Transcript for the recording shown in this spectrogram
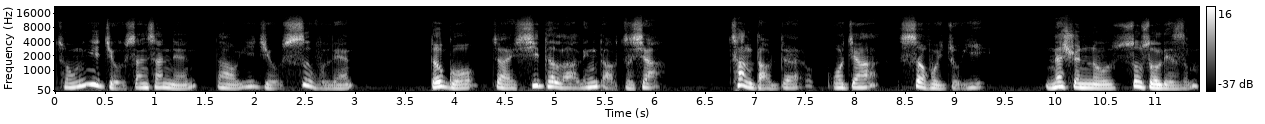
从一九三三年到一九四五年，德国在希特勒领导之下倡导的国家。社会主义 （National Socialism）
